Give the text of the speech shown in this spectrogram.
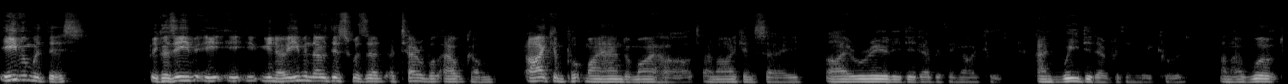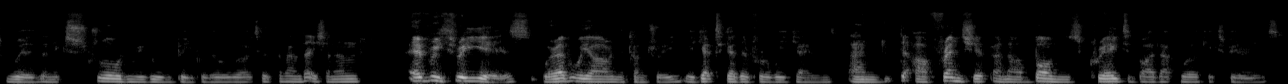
even with this, because even you know, even though this was a, a terrible outcome, I can put my hand on my heart and I can say I really did everything I could, and we did everything we could, and I worked with an extraordinary group of people who worked at the foundation, and every three years, wherever we are in the country, we get together for a weekend, and our friendship and our bonds created by that work experience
